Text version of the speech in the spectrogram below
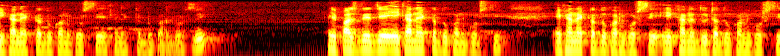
এইখানে একটা দোকান করছি, এখানে একটা দোকান করছি। এই পাশ দিয়ে যে এখানে একটা দোকান করছি, এখানে একটা দোকান করছি, এখানে দুইটা দোকান করছি।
